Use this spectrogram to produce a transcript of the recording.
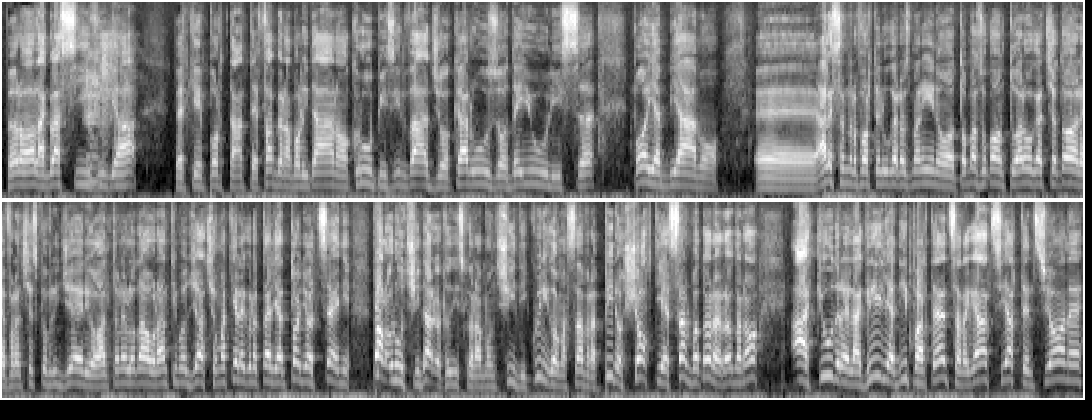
però la classifica perché è importante. Fabio Napolitano, Crupi, Silvaggio, Caruso, De Iulis. Poi abbiamo eh, Alessandro Forte, Luca Rosmarino, Tommaso Contu, Alo Cacciatore, Francesco Frigerio, Antonello Tauro, Antimo Giaccio, Mattia Grottagli, Antonio Alzeni, Paolo Lucci, Dario Todisco, Ramonciti, Quirico Massafra, Pino Sciotti e Salvatore Rodanò a chiudere la griglia di partenza ragazzi, attenzione,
